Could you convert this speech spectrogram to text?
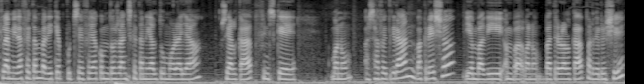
Clar, a mi de fet em va dir que potser feia com dos anys que tenia el tumor allà, o sigui, al cap, fins que bueno, s'ha fet gran, va créixer i em va dir, em va, bueno, va treure el cap, per dir-ho així,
